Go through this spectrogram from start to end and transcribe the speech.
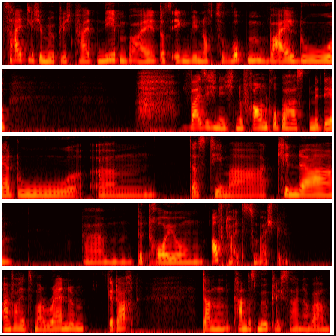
zeitliche Möglichkeit nebenbei das irgendwie noch zu wuppen, weil du, weiß ich nicht, eine Frauengruppe hast, mit der du ähm, das Thema Kinderbetreuung ähm, aufteilst zum Beispiel. Einfach jetzt mal random gedacht dann kann das möglich sein. Aber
